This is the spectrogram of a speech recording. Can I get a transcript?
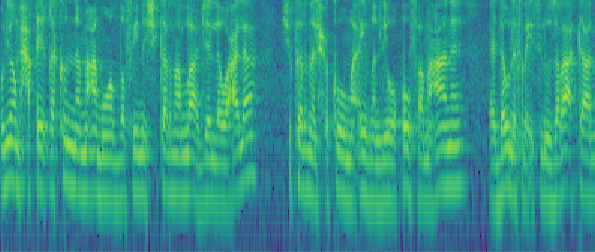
واليوم حقيقة كنا مع موظفين شكرنا الله جل وعلا. شكرنا الحكومة أيضا لوقوفها معنا دولة رئيس الوزراء كان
